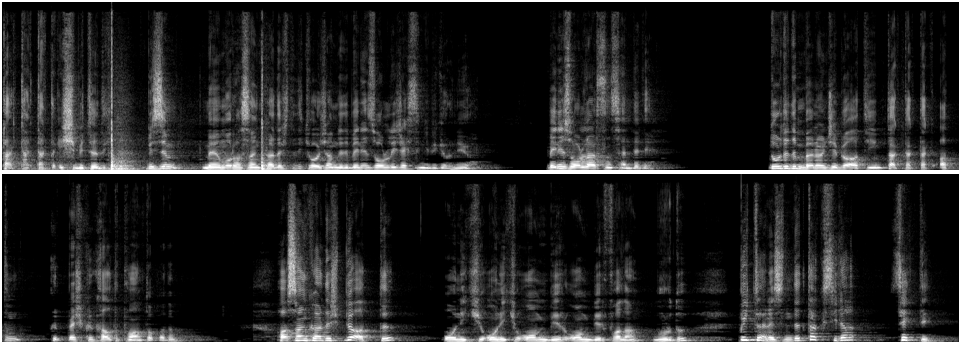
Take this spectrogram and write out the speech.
Tak tak tak tak işi bitirdik. Bizim memur Hasan kardeş dedi ki hocam dedi beni zorlayacaksın gibi görünüyor. Beni zorlarsın sen dedi. Dur dedim ben önce bir atayım. Tak tak tak attım. 45-46 puan topladım. Hasan kardeş bir attı. 12, 12, 11, 11 falan vurdu. Bir tanesinde tak silah sekti.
